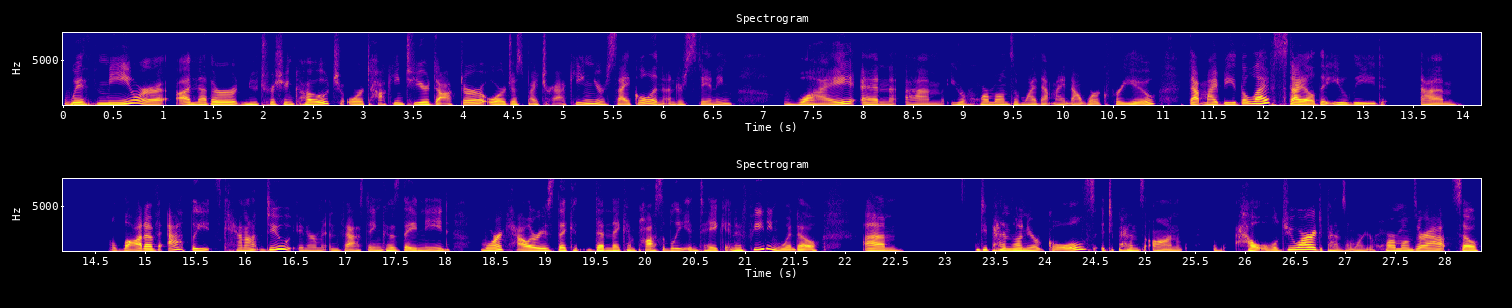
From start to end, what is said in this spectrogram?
with me or another nutrition coach or talking to your doctor or just by tracking your cycle and understanding why and um, your hormones and why that might not work for you. That might be the lifestyle that you lead. Um, a lot of athletes cannot do intermittent fasting because they need more calories they can, than they can possibly intake in a feeding window. Um, depends on your goals. It depends on how old you are. It depends on where your hormones are at. So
